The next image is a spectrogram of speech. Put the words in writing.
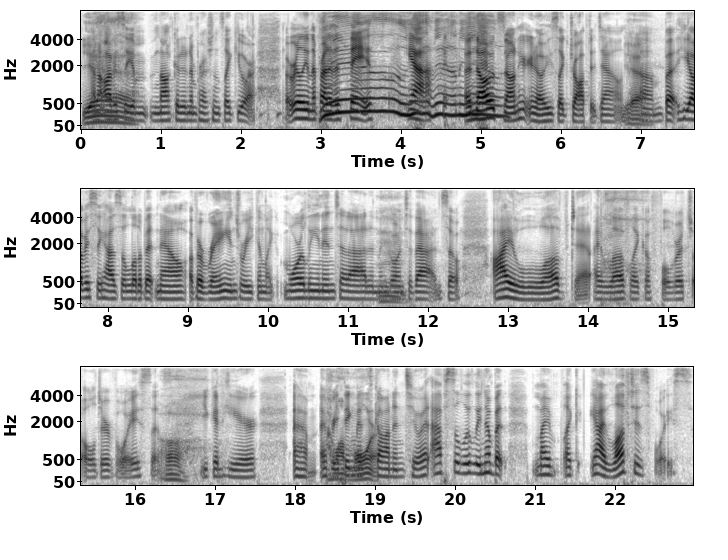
Yeah. And obviously, I'm not good at impressions like you are, but really in the front of his face, yeah. And now it's down here. You know, he's like dropped it down. Yeah. Um, but he obviously has a little bit now of a range where you can like more lean into that and then Mm. go into that. And so I loved it. I love like a full, rich, older voice that you can hear. Um, everything that's gone into it. Absolutely. No, but my, like, yeah, I loved his voice.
